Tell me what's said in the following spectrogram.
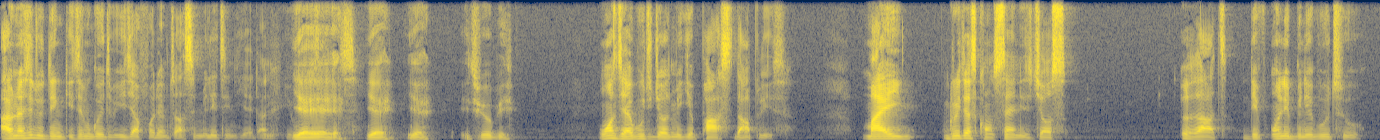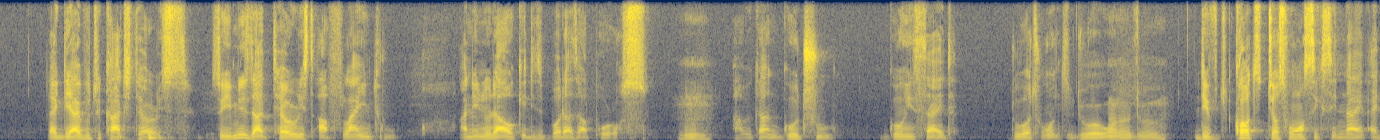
I honestly do think it's even going to be easier for them to assimilate in here than yeah, yeah, yeah, yeah, yeah, it will be. Once they're able to just make it past that place. My greatest concern is just that they've only been able to, like, they're able to catch terrorists. So it means that terrorists are flying through, and they know that okay, these borders are porous, mm. and we can go through, go inside, do what we want to do. What we want to do. they've caught just 169. I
